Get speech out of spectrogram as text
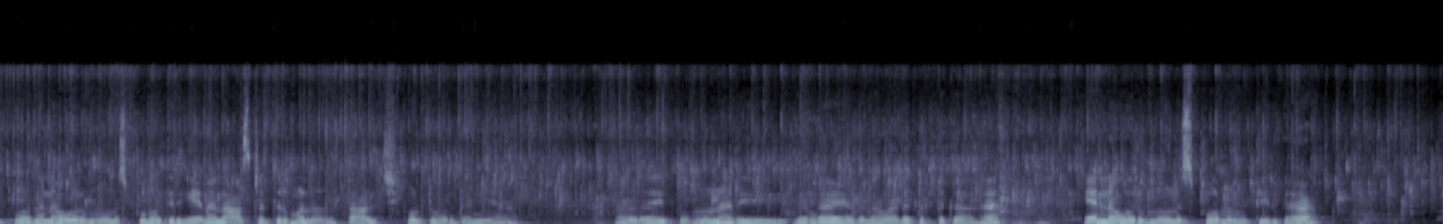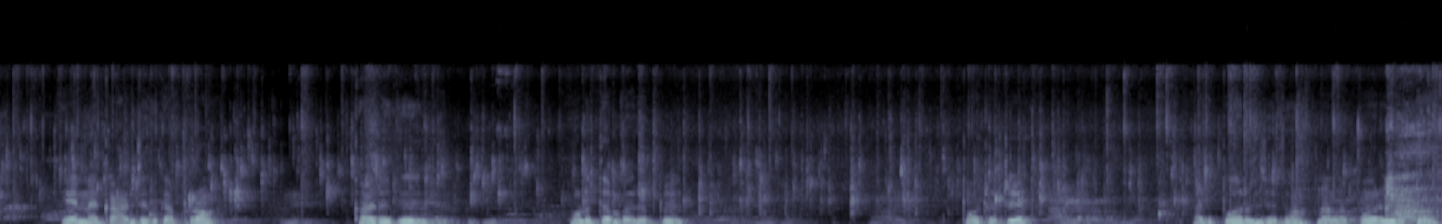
இப்போ வந்து நான் ஒரு மூணு ஸ்பூன் ஊற்றிருக்கேன் ஏன்னா லாஸ்ட்டாக திரும்ப நான் தாளித்து கொட்டுவோம் தனியாக அதுதான் இப்போ முன்னாடி வெங்காயம் இதெல்லாம் வதக்கிறதுக்காக எண்ணெய் ஒரு மூணு ஸ்பூன் ஊற்றிருக்கேன் எண்ணெய் காஞ்சதுக்கப்புறம் கடுகு உளுத்தம்பருப்பு போட்டுட்டு அது பொரிஞ்சதும் நல்லா பொரியட்டும்.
